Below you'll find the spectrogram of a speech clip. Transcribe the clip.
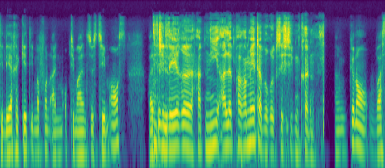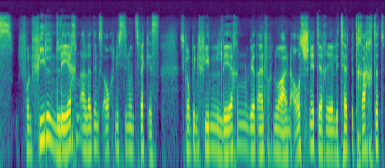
die Lehre geht immer von einem optimalen System aus. und die Lehre hat nie alle Parameter berücksichtigen können. Ähm, genau, was von vielen Lehren allerdings auch nicht Sinn und Zweck ist. Ich glaube, in vielen Lehren wird einfach nur ein Ausschnitt der Realität betrachtet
